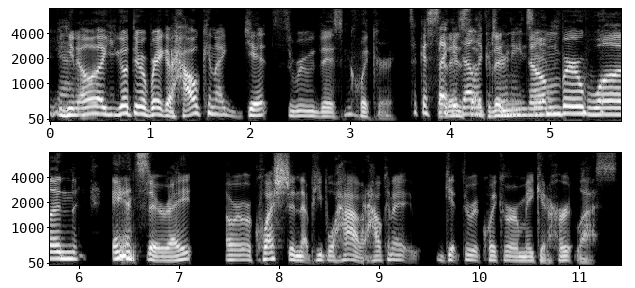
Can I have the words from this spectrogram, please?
Yeah. You know, like you go through a breakup. How can I get through this mm. quicker? It's like a psychedelic like journey. The number one answer, right? Or a question that people have. How can I get through it quicker or make it hurt less?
